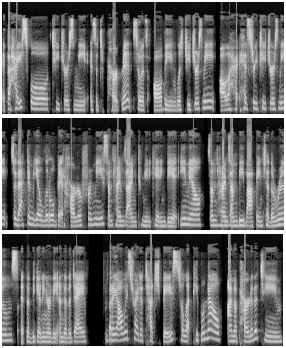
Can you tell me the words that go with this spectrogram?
At the high school, teachers meet as a department. So it's all the English teachers meet, all the history teachers meet. So that can be a little bit harder for me. Sometimes I'm communicating via email. Sometimes I'm bebopping to the rooms at the beginning or the end of the day. But I always try to touch base to let people know I'm a part of the team.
